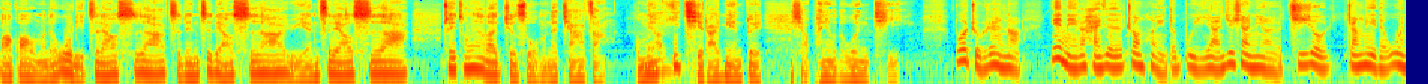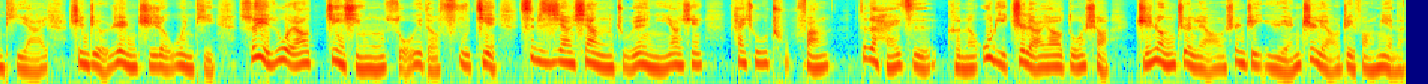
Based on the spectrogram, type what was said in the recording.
包括我们的物理治疗师啊、职能治疗师啊、语言治疗师啊，最重要的就是我们的家长，我们要一起来面对小朋友的问题。不过主任呢，因为每个孩子的状况也都不一样，就像你要有肌肉张力的问题啊，甚至有认知的问题，所以如果要进行所谓的复健，是不是要像主任你要先开出处方？这个孩子可能物理治疗要多少，职能治疗甚至语言治疗这方面呢，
